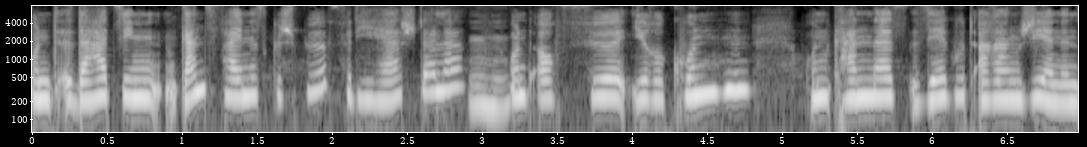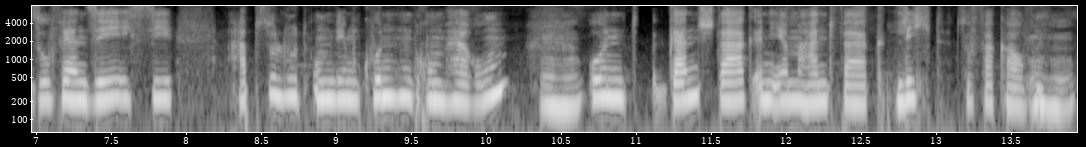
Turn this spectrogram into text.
Und äh, da hat sie ein ganz feines Gespür für die Hersteller mhm. und auch für ihre Kunden und kann das sehr gut arrangieren. Insofern sehe ich sie absolut um den Kunden drum herum mhm. und ganz stark in ihrem Handwerk Licht zu verkaufen. Mhm.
